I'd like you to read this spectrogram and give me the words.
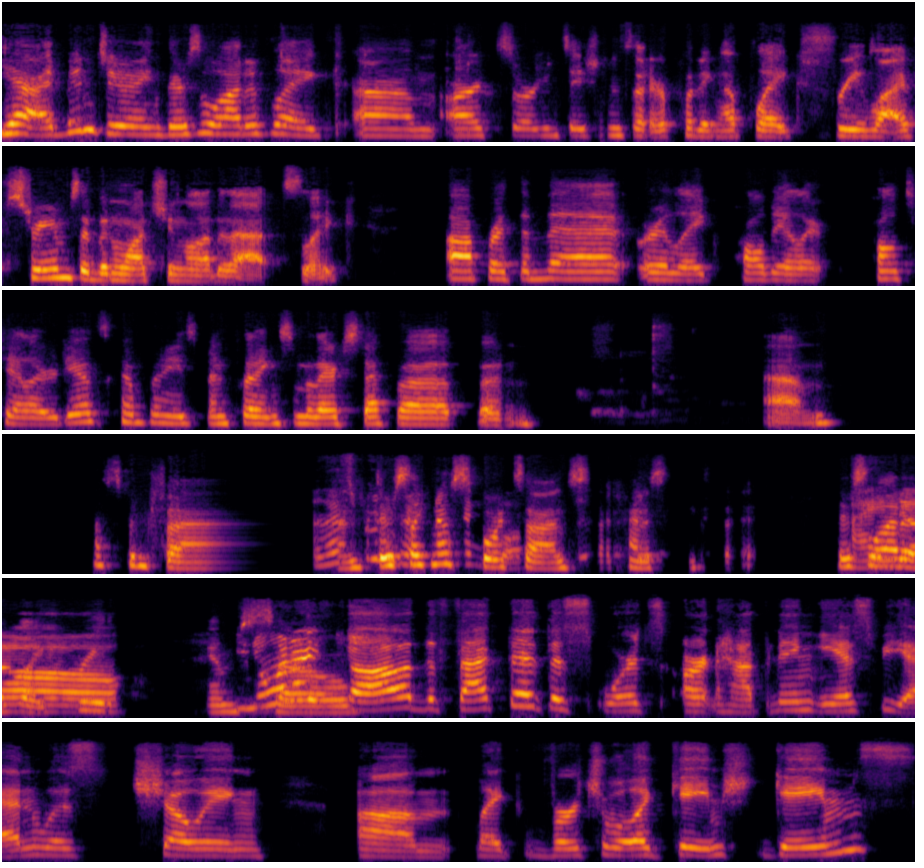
Yeah, I've been doing. There's a lot of like um, arts organizations that are putting up like free live streams. I've been watching a lot of that. It's like Opera at the Met or like Paul Taylor Paul Taylor Dance Company's been putting some of their stuff up, and um, that's been fun. Oh, that's There's like no sports cool. on, so that kind of stinks. But there's a lot of like free games. You know what I saw? The fact that the sports aren't happening, ESPN was showing um like virtual like game sh- games.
